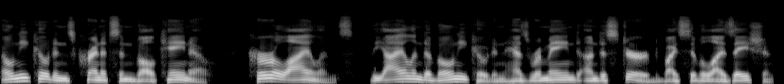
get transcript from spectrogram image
Onekotan's Krenitsin volcano. Kuril Islands, the island of Onikoden has remained undisturbed by civilization.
